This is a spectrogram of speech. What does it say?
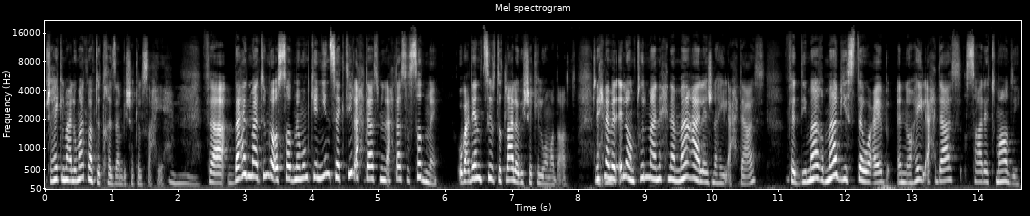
مشان هيك المعلومات ما بتتخزن بشكل صحيح. فبعد ما تمرق الصدمة ممكن ينسى كتير أحداث من أحداث الصدمة وبعدين تصير تطلع له بشكل ومضات نحن بنقول لهم طول ما نحن ما عالجنا هي الأحداث فالدماغ ما بيستوعب إنه هي الأحداث صارت ماضي.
